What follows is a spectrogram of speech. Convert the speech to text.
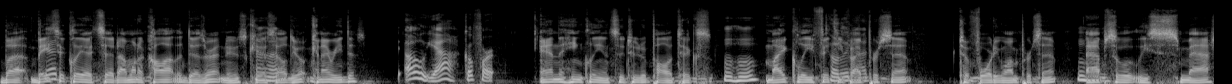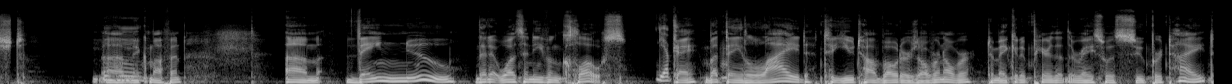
But basically, I said I want to call out the Deseret News KSL. Uh-huh. Do you, can I read this? Oh yeah, go for it. And the Hinckley Institute of Politics. Mhm. Mike Lee, fifty-five percent to forty-one percent. Mhm. Absolutely smashed uh, Mhm. McMuffin. Um, they knew that it wasn't even close. Yep. Okay, but they lied to Utah voters over and over to make it appear that the race was super tight.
